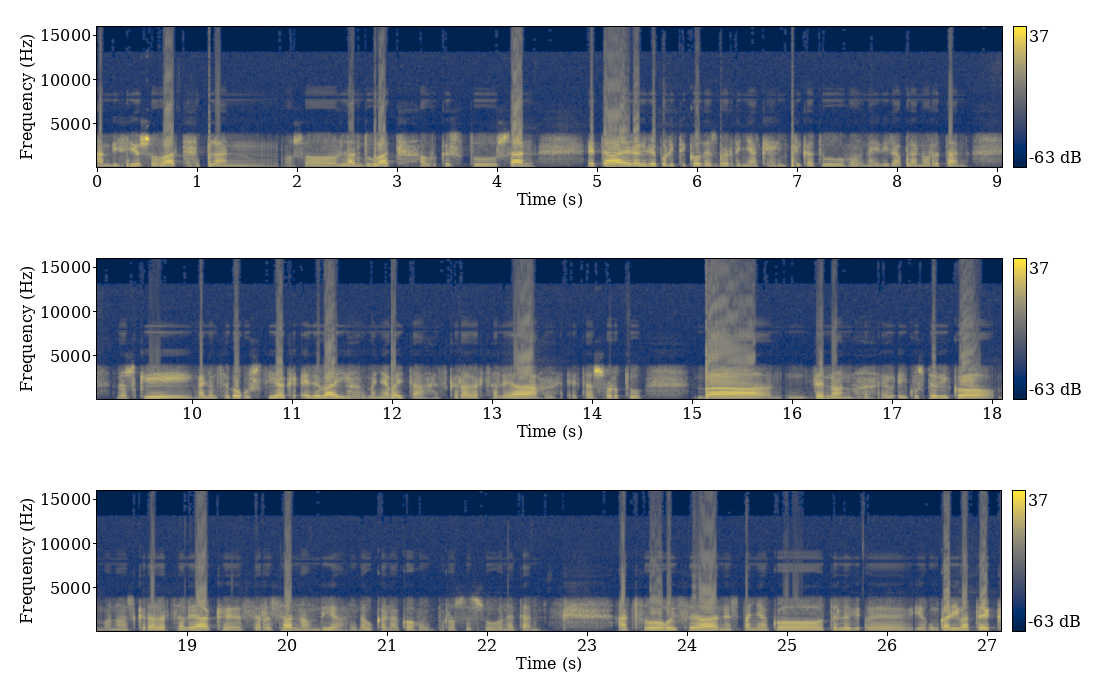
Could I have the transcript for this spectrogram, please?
ambizioso bat, plan oso landu bat aurkeztu zan, eta eragile politiko desberdinak implikatu nahi dira plan horretan. Noski gainontzeko guztiak ere bai, baina baita ezkerra bertzalea eta sortu, ba denon e, ikuspegiko bueno, ezkerra bertzaleak e, zerrezan handia daukalako prozesu honetan. Atzo goizean Espainiako tele, e, egunkari batek,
